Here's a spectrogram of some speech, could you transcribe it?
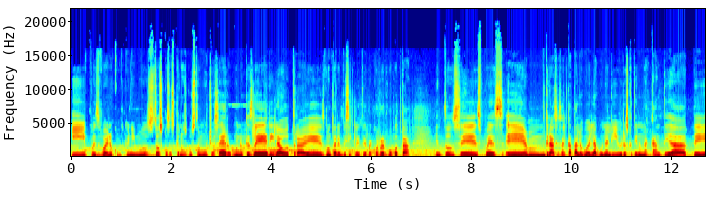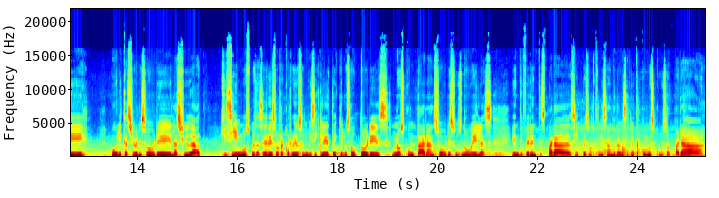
Y pues bueno, como que unimos dos cosas que nos gusta mucho hacer, uno que es leer y la otra es montar en bicicleta y recorrer Bogotá. Entonces, pues em, gracias al catálogo de Laguna Libros que tiene una cantidad de publicaciones sobre la ciudad, quisimos pues hacer esos recorridos en bicicleta y que los autores nos contaran sobre sus novelas en diferentes paradas y pues utilizando la bicicleta como excusa para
